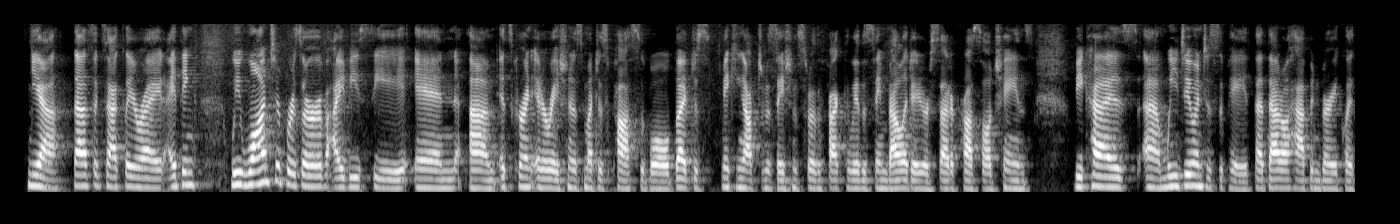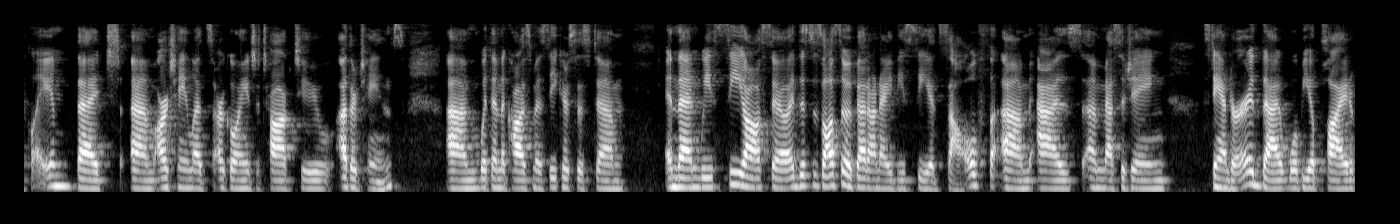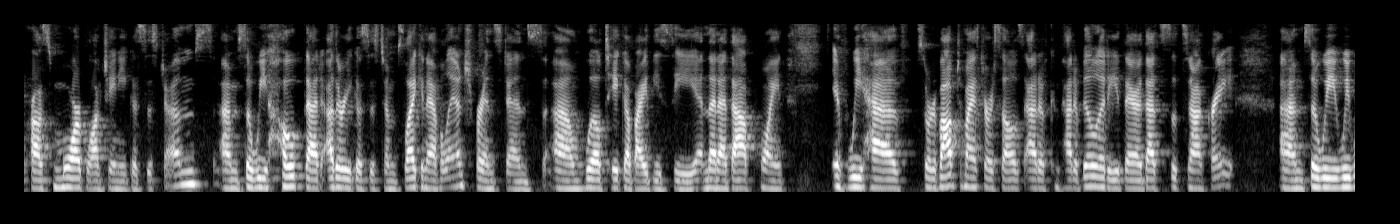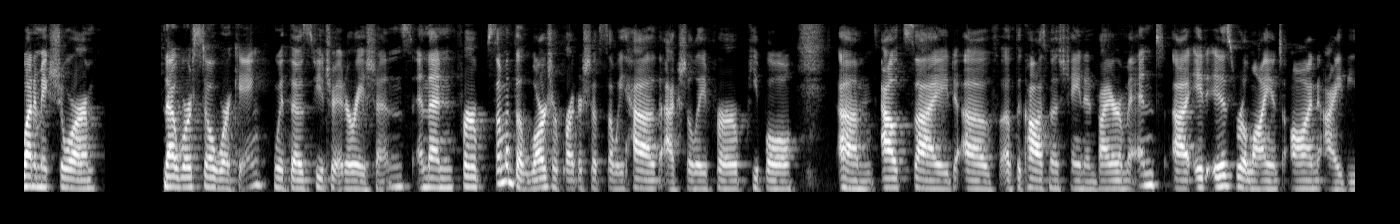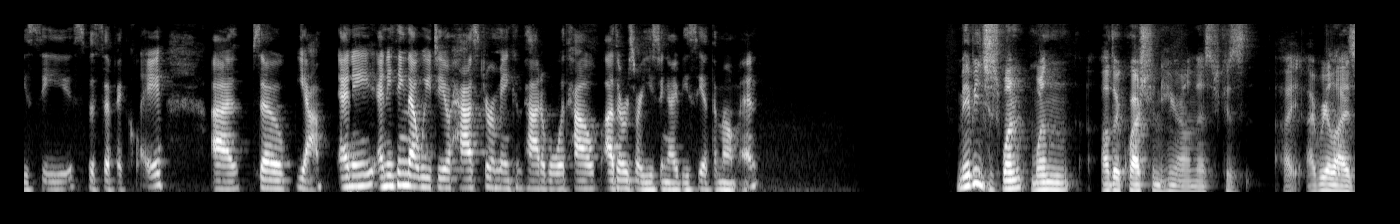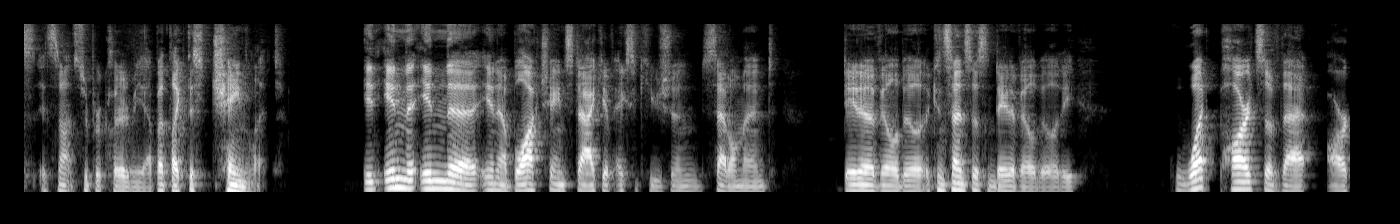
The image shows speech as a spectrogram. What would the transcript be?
Yeah, that's exactly right. I think we want to preserve IBC in um, its current iteration as much as possible, but just making optimizations for the fact that we have the same validator set across all chains, because um, we do anticipate that that'll happen very quickly, that um, our chainlets are going to talk to other chains um, within the Cosmos ecosystem. And then we see also, and this is also a bet on IBC itself um, as a messaging standard that will be applied across more blockchain ecosystems. Um, so we hope that other ecosystems, like an Avalanche, for instance, um, will take up IBC. And then at that point, if we have sort of optimized ourselves out of compatibility there, that's that's not great. Um, so we we want to make sure that we're still working with those future iterations. And then for some of the larger partnerships that we have, actually, for people um, outside of, of the Cosmos chain environment, uh, it is reliant on IBC specifically. Uh, so yeah, any anything that we do has to remain compatible with how others are using IBC at the moment. Maybe just one one other question here on this because I, I realize it's not super clear to me yet, but like this chainlet in, in the in the in a blockchain stack, you have execution, settlement, data availability, consensus, and data availability. What parts of that are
